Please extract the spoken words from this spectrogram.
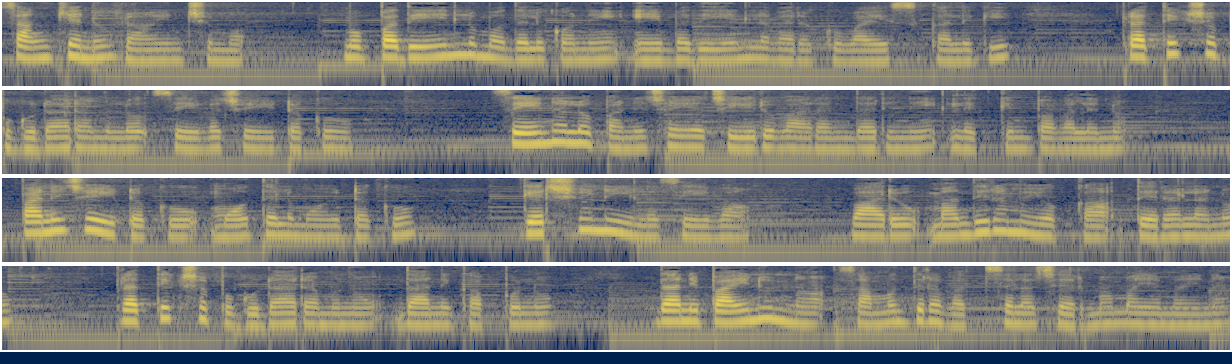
సంఖ్యను వ్రాయించుము. ముప్పది ఏండ్లు మొదలుకొని ఏబది ఏండ్ల వరకు వయస్సు కలిగి ప్రత్యక్షపు గుడారములో సేవ చేయుటకు సేనలో పనిచేయ చేరు వారందరినీ లెక్కింపవలెను. పనిచేయుటకు మోతలు మోయుటకు గెర్షునీయుల సేవ వారు మందిరము యొక్క తెరలను ప్రత్యక్షపు గుడారమును దాని కప్పును దానిపైనున్న సముద్ర వత్సల చర్మమయమైన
